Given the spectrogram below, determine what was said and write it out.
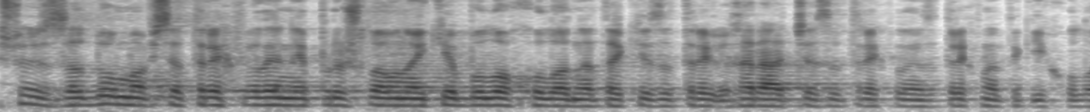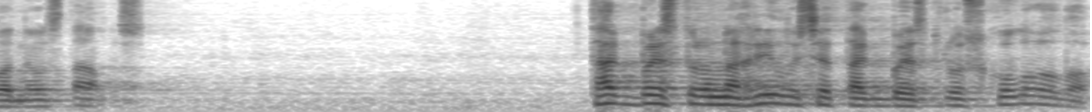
щось задумався, три хвилини пройшло, воно яке було холодне, так і за три гаряче, за три хвилини, за три хвилини таке холодне осталось. Так швидко нагрілося, так швидко схололо.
